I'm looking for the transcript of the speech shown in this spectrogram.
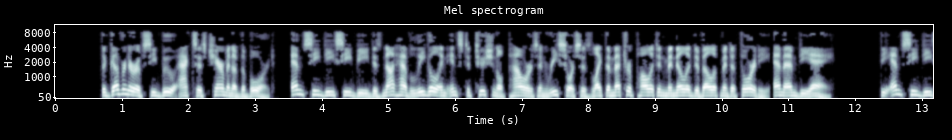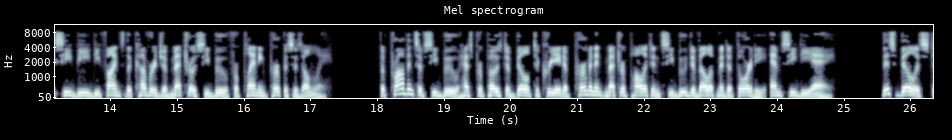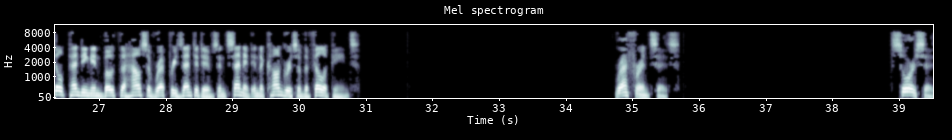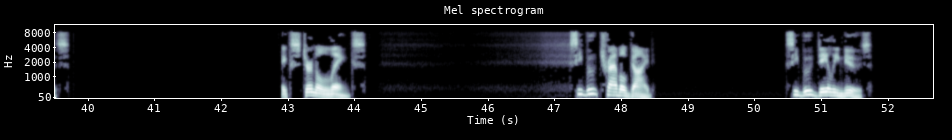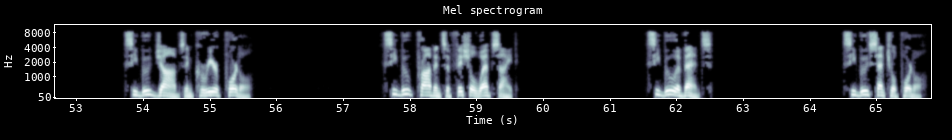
The Governor of Cebu acts as chairman of the board. MCDCB does not have legal and institutional powers and resources like the Metropolitan Manila Development Authority MMDA. The MCDCB defines the coverage of Metro Cebu for planning purposes only. The province of Cebu has proposed a bill to create a permanent Metropolitan Cebu Development Authority MCDA. This bill is still pending in both the House of Representatives and Senate in the Congress of the Philippines. References. Sources. External links. Cebu Travel Guide. Cebu Daily News Cebu Jobs and Career Portal Cebu Province Official Website Cebu Events Cebu Central Portal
